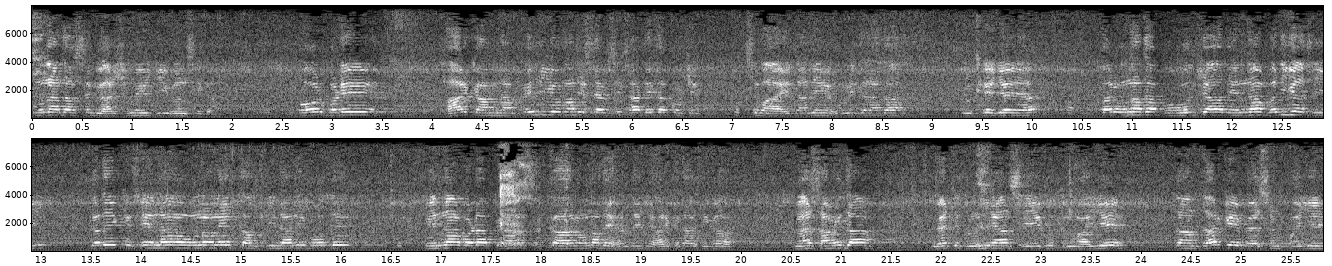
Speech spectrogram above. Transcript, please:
ਉਹਨਾਂ ਦਾ ਸੰਘਰਸ਼ਮਈ ਜੀਵਨ ਸੀਗਾ ਔਰ ਬੜੇ ਹਰ ਕੰਮ ਨਾਲ ਪਹਿਲੀ ਉਹਨਾਂ ਦੇ ਸਿਰਫ ਸੀ ਸਾਡੇ ਦਾ ਕੁਝ ਸੁਭਾਅ ਇੱਦਾਂ ਦੇ ਹੋਰੀ ਤਰ੍ਹਾਂ ਦਾ ਰੁੱਖੇ ਜਿਹੇ ਆ ਪਰ ਉਹਨਾਂ ਦਾ ਬੋਲਚਾਲ ਇੰਨਾ ਵਧੀਆ ਸੀ ਕਦੇ ਕਿਸੇ ਨਾਲ ਉਹਨਾਂ ਨੇ ਤਲਖੀ ਨਾਲ ਨਹੀਂ ਬੋਲੇ ਇੰਨਾ ਬੜਾ ਪਿਆਰ ਸਤਿਕਾਰ ਉਹਨਾਂ ਦੇ ਹਿਰਦੇ 'ਚ ਹਰ ਇੱਕ ਦਾ ਸੀਗਾ। ਮੈਂ ਸਮਝਦਾ, ਵਿੱਚ ਦੁਨੀਆ ਸੇਵ ਕਮਾਈਏ, ਤਾਂ ਦਰ ਕੇ ਵੈਸਣ ਪਾਈਏ।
